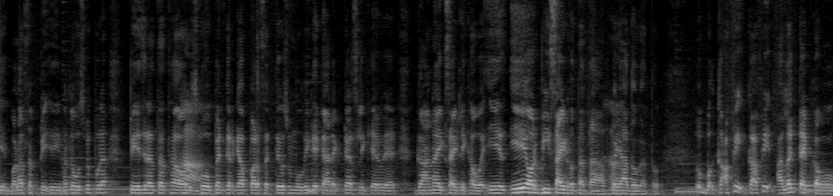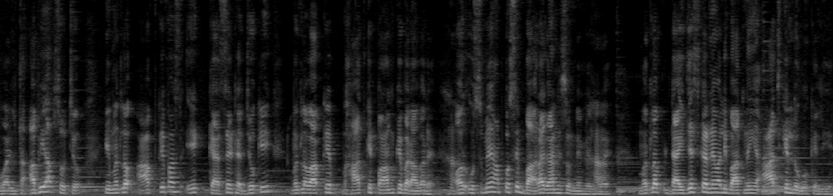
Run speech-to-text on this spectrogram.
ये बड़ा सा मतलब उसमें पूरा पेज रहता था और हाँ। उसको ओपन करके आप पढ़ सकते हो। उसमें मूवी के कैरेक्टर्स लिखे हुए हैं गाना एक साइड लिखा हुआ है ए ए और बी साइड होता था आपको हाँ। याद होगा तो। तो काफ़ी काफ़ी अलग टाइप का वो वर्ल्ड था। अभी आप सोचो कि मतलब आपके पास एक कैसेट है जो कि मतलब आपके हाथ के पाम के बराबर है और उसमें आपको सिर्फ़ बारह गाने सुनने मिल रहे हैं। मतलब डाइजेस्ट करने वाली बात नहीं है आज के लोगों के लिए।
